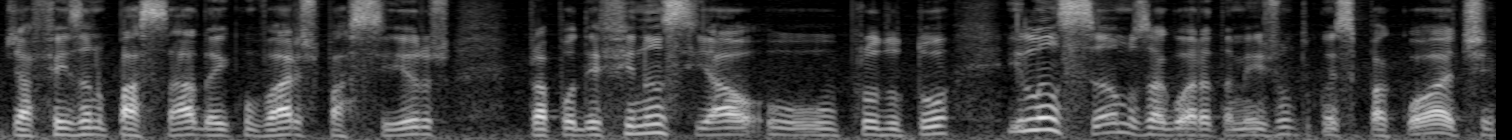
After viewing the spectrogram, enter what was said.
já fez ano passado aí com vários parceiros para poder financiar o, o, produtor e lançamos agora também junto com esse pacote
